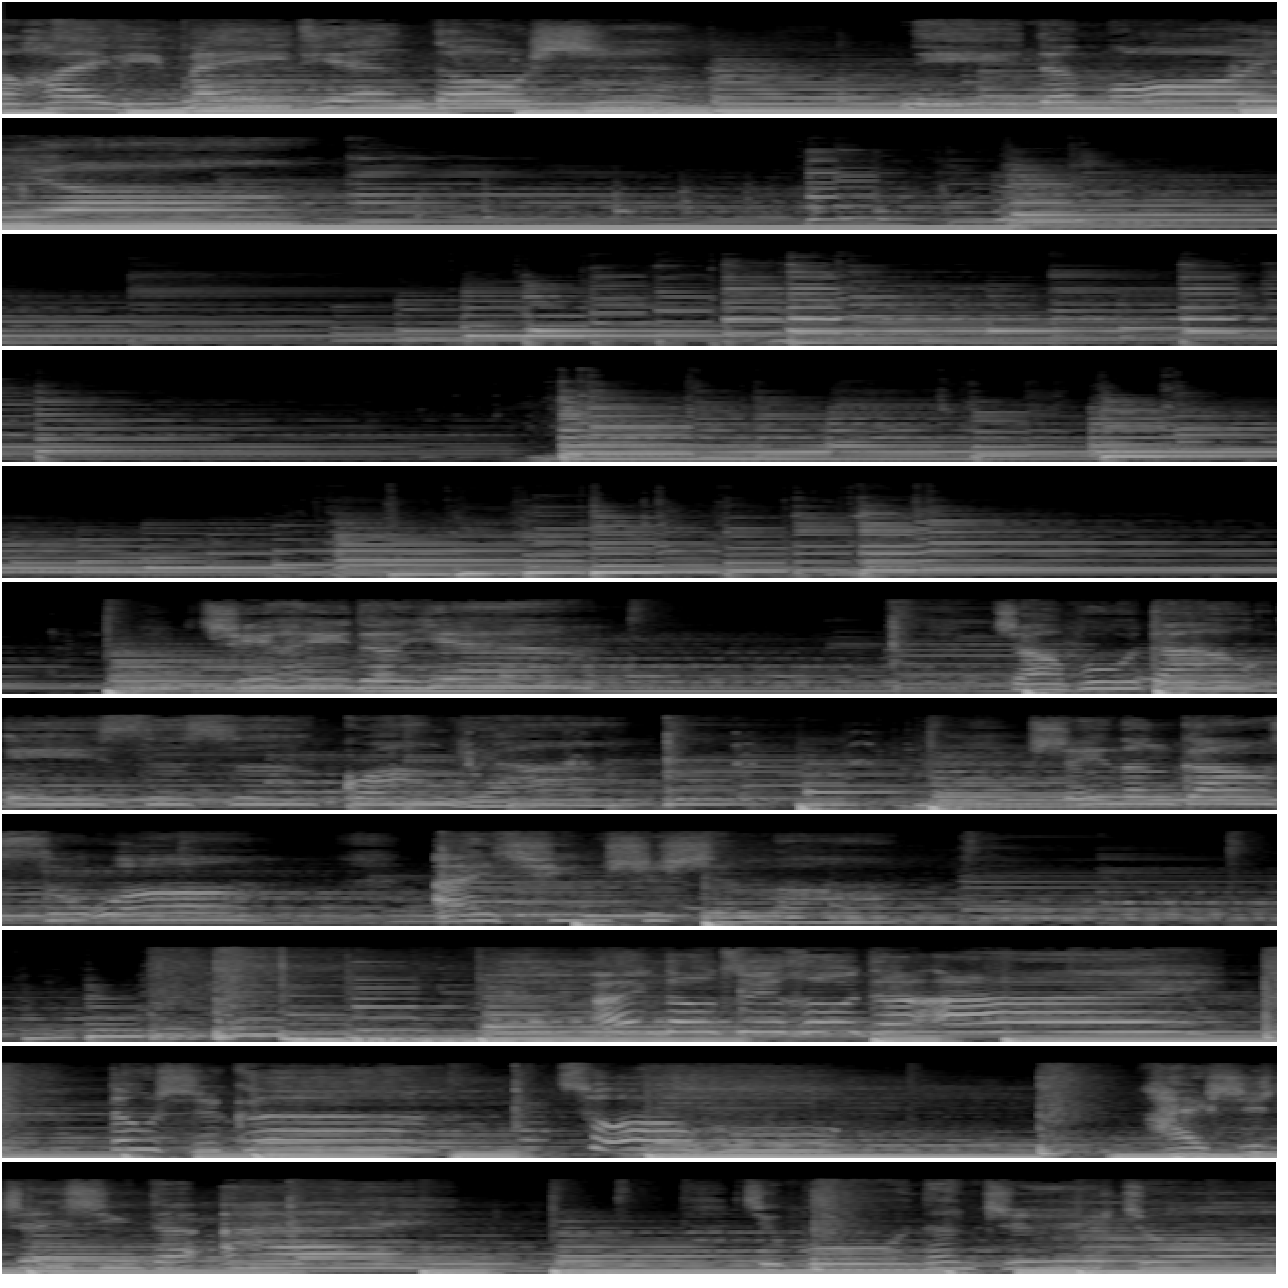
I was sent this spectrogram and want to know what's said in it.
脑海里每天都是你的模样。找不到一丝丝光亮。谁能告诉我，爱情是什么？爱到最后的爱都是个错误，还是真心的爱就不能执着？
